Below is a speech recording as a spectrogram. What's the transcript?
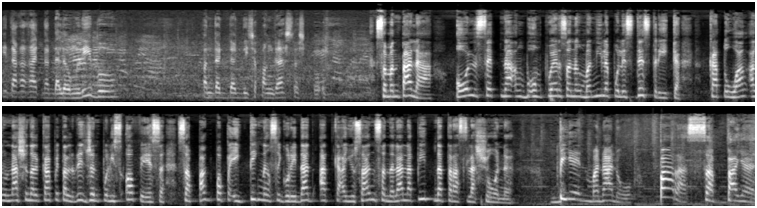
Kita ka kahit na dalawang libo. Pandagdag din sa panggastos po. Samantala, all set na ang buong puwersa ng Manila Police District, katuwang ang National Capital Region Police Office sa pagpapaigting ng seguridad at kaayusan sa nalalapit na traslasyon. Bien Manalo para sa bayan.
